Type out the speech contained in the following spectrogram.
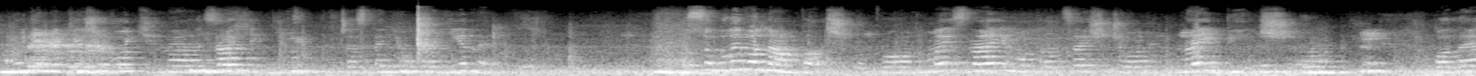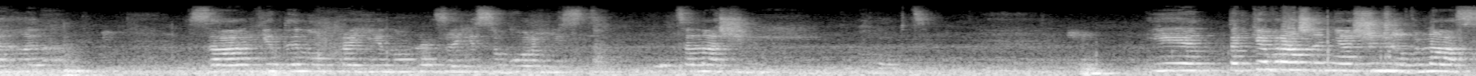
людям, які живуть на західній частині України, Особливо нам важко, бо ми знаємо про це, що найбільше полеглих за єдину Україну, за її соборність це наші хлопці. І таке враження, що в нас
